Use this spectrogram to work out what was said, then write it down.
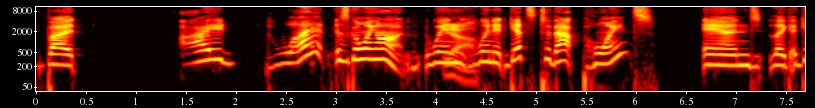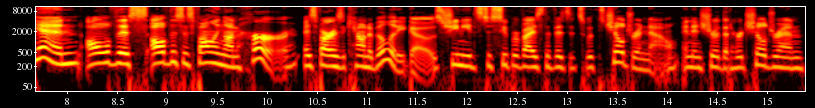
But I what is going on when Yeah. when it gets to that point and like again all of this all of this is falling on her as far as accountability goes she needs to supervise the visits with children now and ensure that her children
